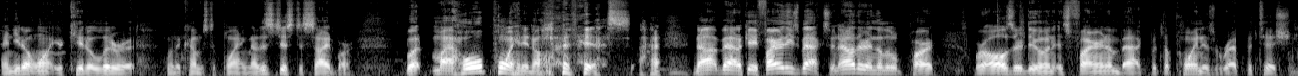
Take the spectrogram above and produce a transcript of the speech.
and you don't want your kid illiterate when it comes to playing. Now this is just a sidebar, but my whole point in all of this, not bad. Okay, fire these back. So now they're in the little part where all they're doing is firing them back, but the point is repetition.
